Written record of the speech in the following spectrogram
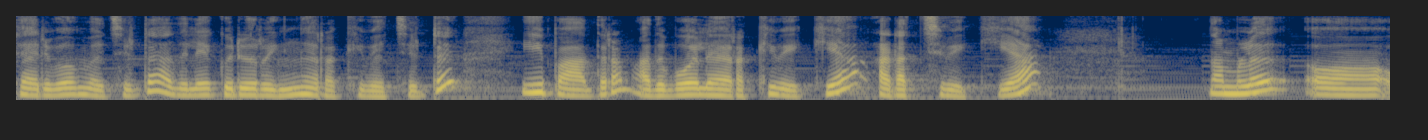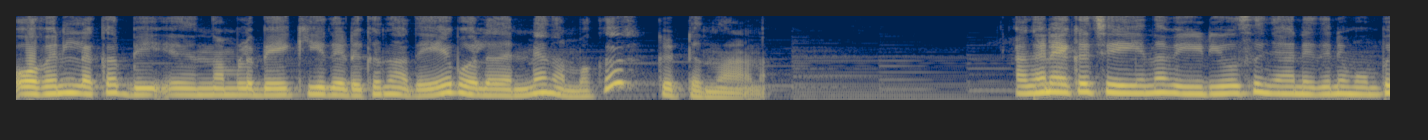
ചരുവം വെച്ചിട്ട് അതിലേക്കൊരു റിങ് ഇറക്കി വെച്ചിട്ട് ഈ പാത്രം അതുപോലെ ഇറക്കി വെക്കുക അടച്ച് വെക്കുക. നമ്മൾ ഓവനിലൊക്കെ നമ്മൾ ബേക്ക് ചെയ്തെടുക്കുന്ന അതേപോലെ തന്നെ നമുക്ക് കിട്ടുന്നതാണ്. അങ്ങനെയൊക്കെ ചെയ്യുന്ന വീഡിയോസ് ഞാൻ ഇതിന് മുമ്പ്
